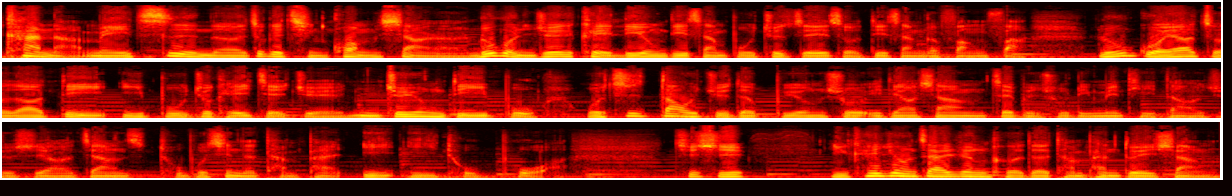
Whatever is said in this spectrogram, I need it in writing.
看、啊，每一次呢，这个情况下呢，如果你觉得可以利用第三步，就直接走第三个方法；如果要走到第一步就可以解决，你就用第一步。我是倒觉得不用说一定要像这本书里面提到，就是要这样子突破性的谈判，一一突破啊。其实你可以用在任何的谈判对象。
